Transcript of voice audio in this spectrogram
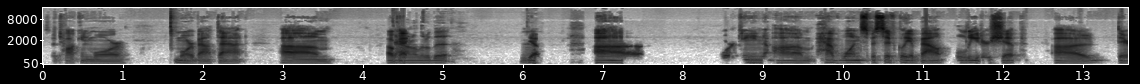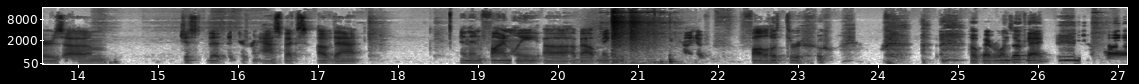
So talking more more about that. Um, okay, down a little bit. Yeah. Yep. Uh, working um, have one specifically about leadership. Uh, there's um, just the, the, different aspects of that, and then finally uh, about making kind of follow through. Hope everyone's okay. Uh,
